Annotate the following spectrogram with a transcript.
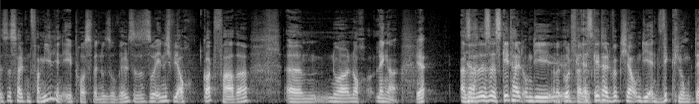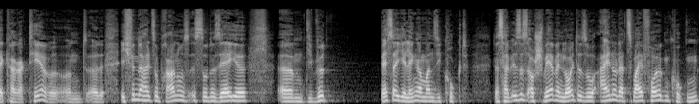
es ist halt ein Familienepos, wenn du so willst. Es ist so ähnlich wie auch Godfather, ähm, nur noch länger. Ja. Also Ja. es, es geht halt um die, es geht halt wirklich ja um die Entwicklung der Charaktere und äh, ich finde halt Sopranos ist so eine Serie, ähm, die wird besser je länger man sie guckt. Deshalb ist es auch schwer, wenn Leute so ein oder zwei Folgen gucken,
